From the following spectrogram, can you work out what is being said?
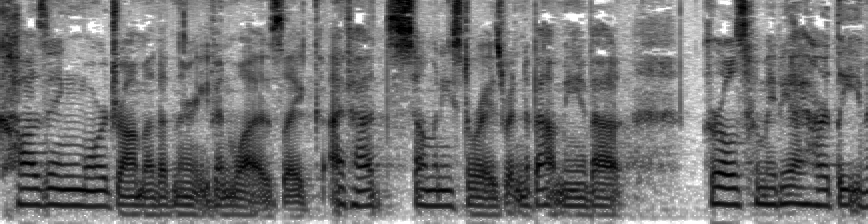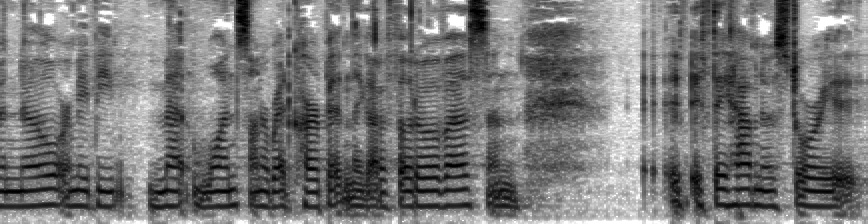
causing more drama than there even was. Like I've had so many stories written about me about girls who maybe I hardly even know or maybe met once on a red carpet and they got a photo of us and if, they have no story,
